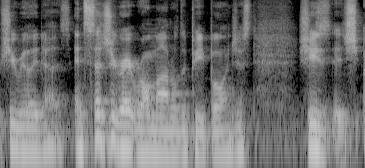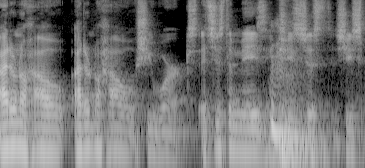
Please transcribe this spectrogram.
she really does and such a great role model to people and just she's she, i don't know how i don't know how she works it's just amazing she's just she's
